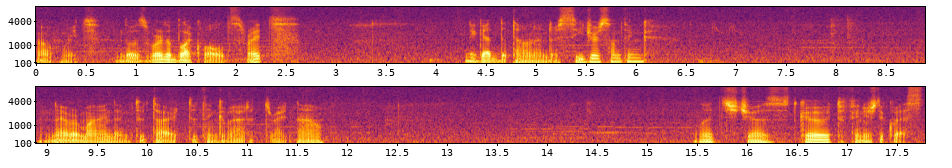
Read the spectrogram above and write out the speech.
Oh, wait. Those were the Blackwolds, right? They got the town under siege or something? Never mind, I'm too tired to think about it right now. Let's just go to finish the quest.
